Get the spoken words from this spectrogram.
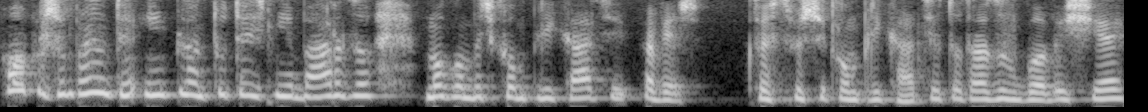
o proszę panią, ten implant tutaj jest nie bardzo, mogą być komplikacje. A wiesz, ktoś słyszy komplikacje, to od razu w głowie się...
